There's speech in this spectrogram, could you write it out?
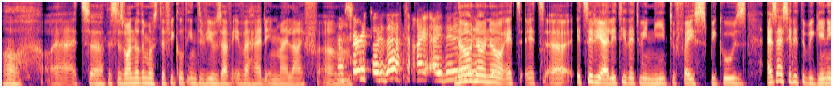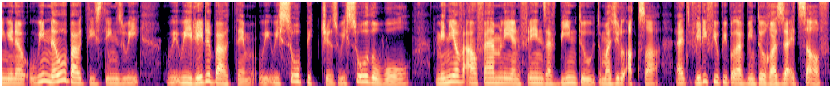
Oh, it's uh, this is one of the most difficult interviews I've ever had in my life. Um, I'm sorry for that. I, I didn't. No, no, no. It's it's uh, it's a reality that we need to face because, as I said at the beginning, you know, we know about these things. We we, we read about them. We we saw pictures. We saw the wall. Many of our family and friends have been to to Masjid al Aqsa. Right? Very few people have been to Gaza itself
